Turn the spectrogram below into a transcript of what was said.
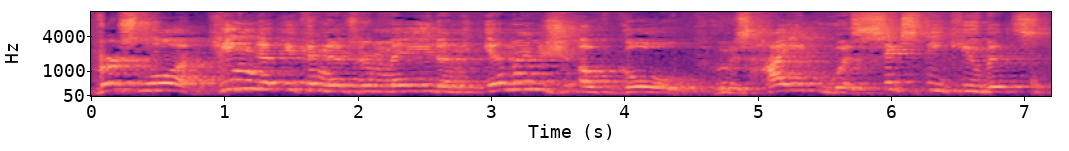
Verse 1 King Nebuchadnezzar made an image of gold whose height was 60 cubits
